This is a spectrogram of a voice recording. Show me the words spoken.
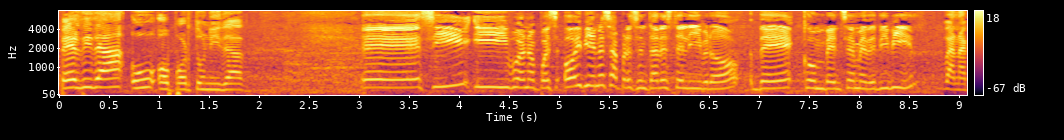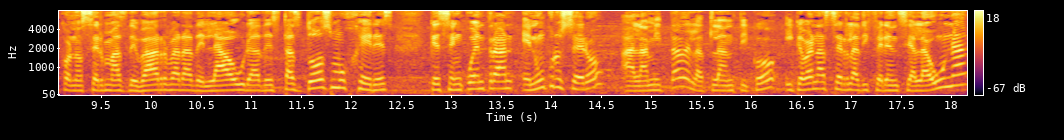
Pérdida u oportunidad. Eh, sí, y bueno, pues hoy vienes a presentar este libro de Convénceme de Vivir. Van a conocer más de Bárbara, de Laura, de estas dos mujeres que se encuentran en un crucero a la mitad del Atlántico y que van a hacer la diferencia la una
